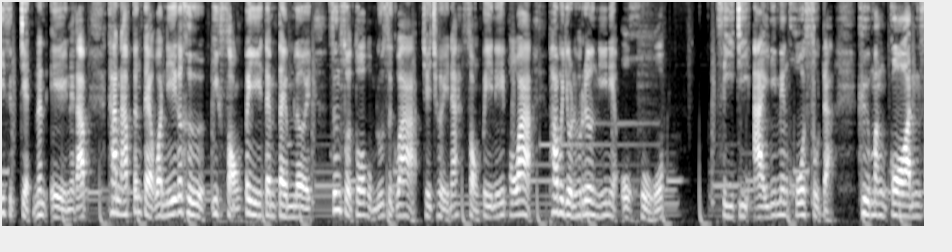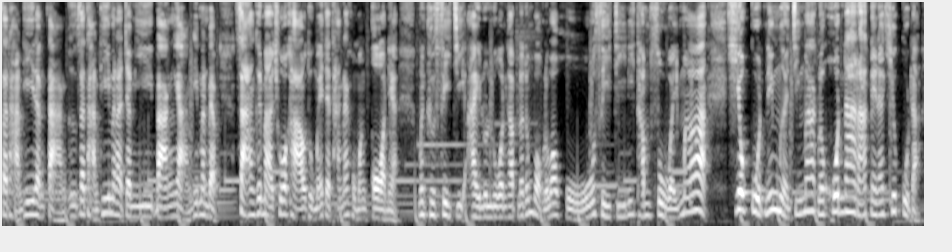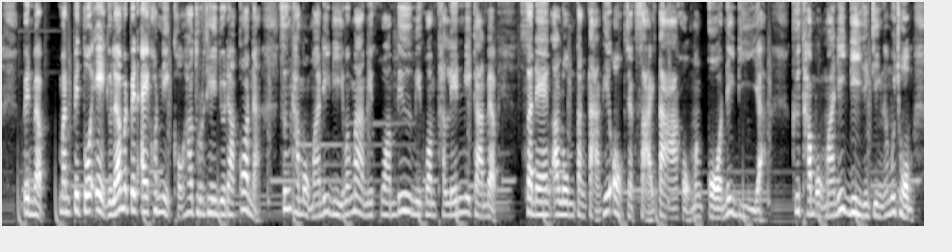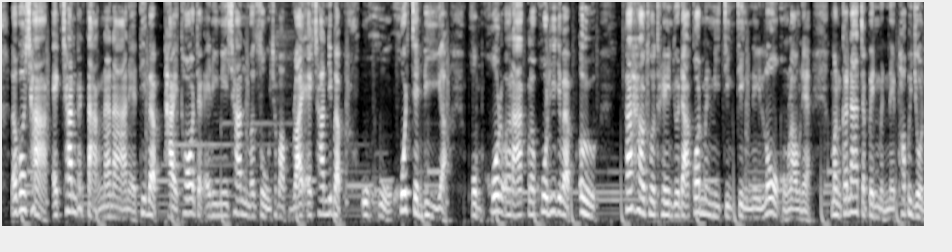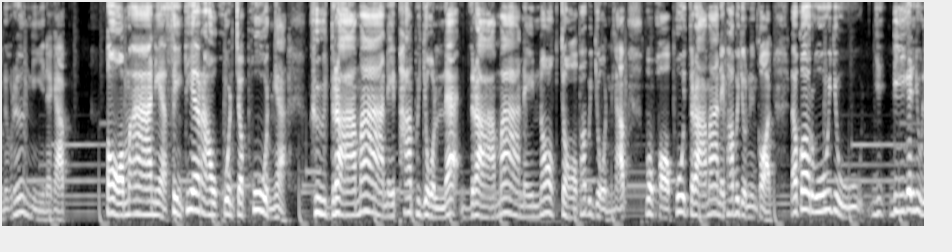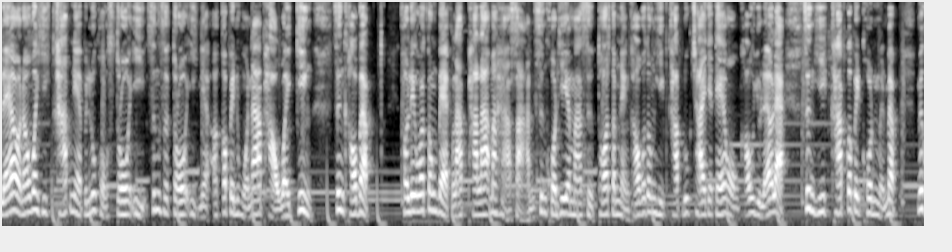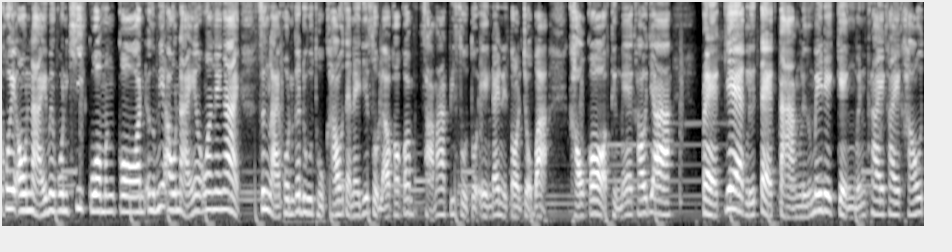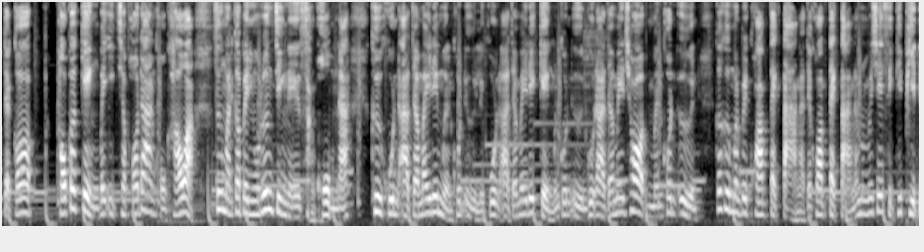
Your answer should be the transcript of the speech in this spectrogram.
2027 นั่นเองนะครับ ถ้านับตั้งแต่วันนี้ก็คืออีก 2 ปีเต็มๆเลย ซึ่งส่วนตัวผมรู้สึกว่าเฉยๆนะ 2 ปีนี้เพราะว่าภาพยนตร์เรื่องนี้เนี่ย โอ้โห CGI นี่แม่งโคตรสุดอะคือมังกรสถานที่ต่างๆ คือสถานที่มันอาจจะมีบางอย่างที่มันแบบสร้างขึ้นมาชั่วคราวถูกไหมแต่ทางด้านของมังกรเนี่ย มันคือ CGI ล้วนๆครับ แล้วต้องบอกเลยว่าโห CG นี่ทำสวยมาก เคียวกุดนี่เหมือนจริงมากแล้วโคตรน่ารักเลยนะเคียวกุดอะเป็นแบบมันเป็นตัวเอกอยู่แล้วมันเป็นไอคอนิกของ How to Train Your Dragon อะซึ่งทำออกมาได้ดีมากๆ มีความดื้อ มีความทะเลนมีการแบบแสดงอารมณ์ต่างๆ ที่ออกจากสายตาของมังกรได้ดีอะคือทำออกมาได้ดีจริงๆท่านผู้ชม แล้วก็ฉากแอคชั่นต่างๆ นานาเนี่ยที่แบบถ่ายทอดจากแอนิเมชันมาสู่ฉบับไ i ฟ์แอคชั่นที่แบบโอ้โหโคตรจะดีอะ ผมโคตรรักแล้วโคตรที่จะแบบเออถ้า How to Train Your Dragon มันมีจริง ๆ ในโลกของเราเนี่ย มันก็น่าจะเป็นเหมือนในภาพยนตร์เรื่องนี้นะครับ ต่อมาเนี่ยสิ่งที่เราควรจะพูดเนี่ยคือดราม่าในภาพยนตร์ และดราม่าในนอกจอภาพยนตร์ครับผมขอพูดดราม่าในภาพยนตร์กันก่อน แล้วก็รู้อยู่ดีกันอยู่แล้วนะว่าฮิคัพเนี่ยเป็นลูกของสโตรอีซึ่งสโตรอีเนี่ยก็เป็นหัวหน้าเผ่าไวกิ้งซึ่งเขาแบบ เขาเรียกว่าต้องแบกรับภาระมหาศาล ซึ่งคนที่จะมาสืบทอดตำแหน่งเขาก็ต้องฮิปคัพลูกชายแท้ๆของเขาอยู่แล้วแหละ ซึ่งฮิปคัพก็เป็นคนเหมือนแบบ ไม่ค่อยเอาไหนเป็นคนขี้กลัวมังกรเออไม่เอาไหนว่าง่าย ๆ ซึ่งหลายคนก็ดูถูกเขาแต่ในที่สุดแล้วเขาก็สามารถพิสูจน์ตัวเองได้ในตอนจบว่าเขาก็ถึงแม้เขาจะแปลกแยกหรือแตกต่างหรือไม่ได้เก่งเหมือนใครใครเขาแต่ก็เขาก็เก่งไปอีกเฉพาะด้านของเขาอะ ซึ่งมันก็เป็นเรื่องจริงในสังคมนะ คือคุณอาจจะไม่ได้เหมือนคนอื่น หรือคุณอาจจะไม่ได้เก่งเหมือนคนอื่น คุณอาจจะไม่ชอบเหมือนคนอื่น ก็คือมันเป็นความแตกต่างอะแต่ความแตกต่างนั้นมันไม่ใช่สิ่งที่ผิด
